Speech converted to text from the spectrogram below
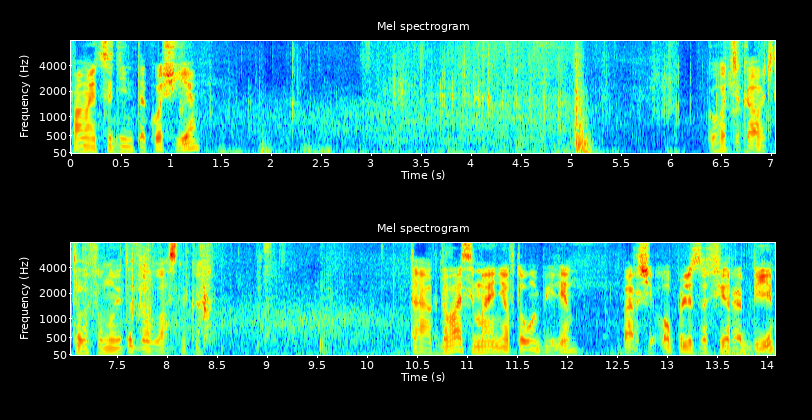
Пам'ять сидінь також є. Кого цікавить, телефонуйте до власника. Так, два сімейні автомобілі. Перший Opel Zafira B.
